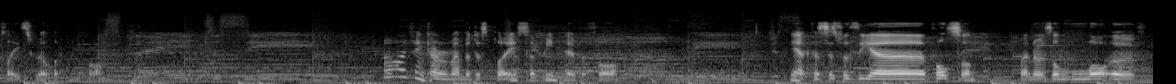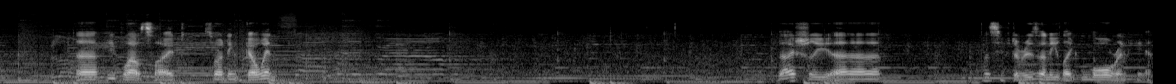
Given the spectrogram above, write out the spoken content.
place we were looking for. Oh, I think I remember this place. I've been here before. Yeah, because this was the uh, Vault Sun, when there was a lot of uh, people outside, so I didn't go in. Actually, uh, let's see if there is any like lore in here.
